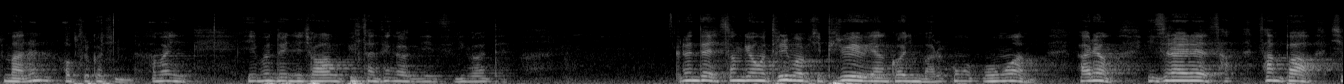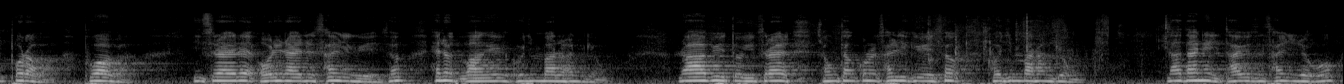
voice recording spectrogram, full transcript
수만은 없을 것입니다. 아마 이, 이분도 이제 저하고 비슷한 생각이 있으신 것 같아요. 그런데 성경은 틀림없이 필요에 의한 거짓말을 옹호합니다. 가령 이스라엘의 산파 시포라와 부하가 이스라엘의 어린아이를 살리기 위해서 헤롯 왕에게 거짓말을 한 경우 라합이 또 이스라엘 정탐꾼을 살리기 위해서 거짓말한 경우 나단이 다윗을 살리려고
